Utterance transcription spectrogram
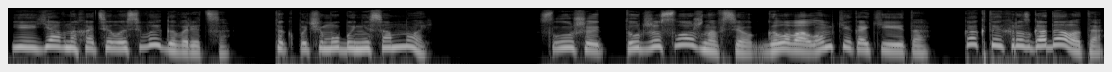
Ей явно хотелось выговориться, Так почему бы не со мной? Слушай, тут же сложно все, головоломки какие-то. Как ты их разгадала-то?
